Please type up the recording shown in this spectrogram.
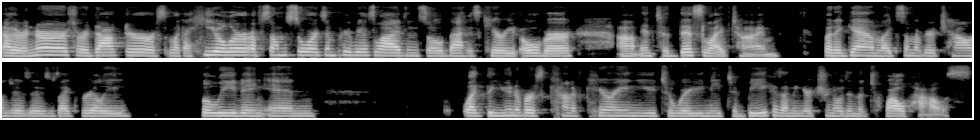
either a nurse or a doctor or like a healer of some sorts in previous lives. And so that has carried over um, into this lifetime but again like some of your challenges is like really believing in like the universe kind of carrying you to where you need to be because i mean your true node's in the 12th house.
